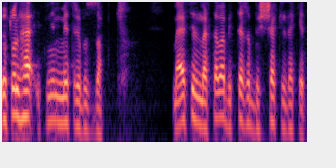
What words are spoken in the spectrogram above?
دي طولها 2 متر بالظبط. مقاس المرتبة بيتاخد بالشكل ده كده.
